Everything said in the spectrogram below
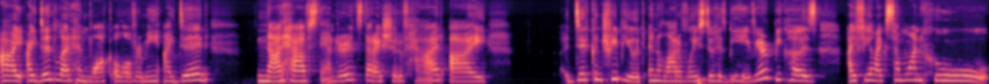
I I did let him walk all over me. I did not have standards that I should have had. I did contribute in a lot of ways to his behavior because I feel like someone who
